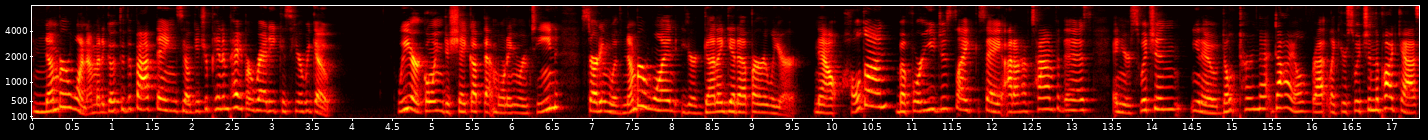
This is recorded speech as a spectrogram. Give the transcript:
number one, I'm going to go through the five things. Y'all get your pen and paper ready because here we go. We are going to shake up that morning routine, starting with number one, you're going to get up earlier. Now, hold on before you just like say, I don't have time for this, and you're switching, you know, don't turn that dial, right? Like you're switching the podcast.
